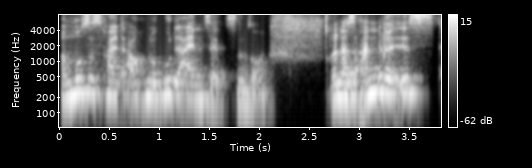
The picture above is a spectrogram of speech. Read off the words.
Man muss es halt auch nur gut einsetzen. So. Und das andere ist,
